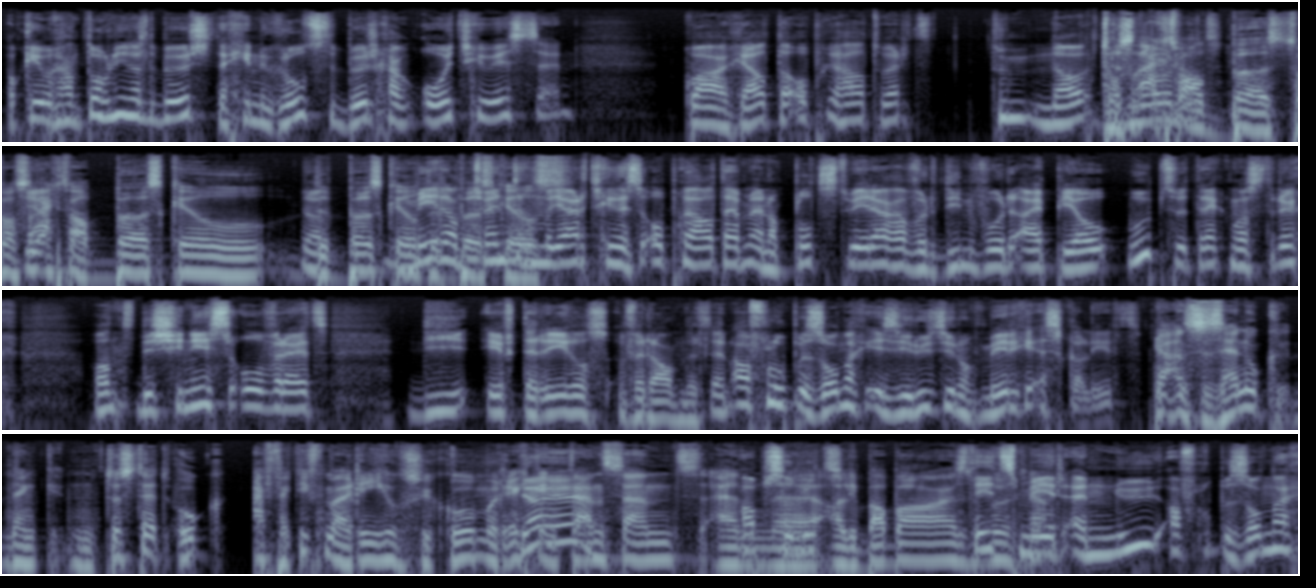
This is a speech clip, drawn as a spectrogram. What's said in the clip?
oké, we gaan toch niet naar de beurs, dat ging de grootste beursgang ooit geweest zijn, qua geld dat opgehaald werd. Toen, nou, Het was echt wel buzz. Het was Ja. echt wel buzzkill. Ja, De buzzkill meer de dan 20 buzzkills. miljard gingen ze opgehaald hebben en dan plots twee dagen voordien voor de IPO, woeps, we trekken ons terug, want de Chinese overheid die heeft de regels veranderd. En afgelopen zondag is die ruzie nog meer geëscaleerd. Ja, en ze zijn ook, denk ik, in de tussentijd ook effectief met regels gekomen richting Ja. Tencent en eh, Alibaba. Steeds enzovoort, ja. meer. En nu, afgelopen zondag,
